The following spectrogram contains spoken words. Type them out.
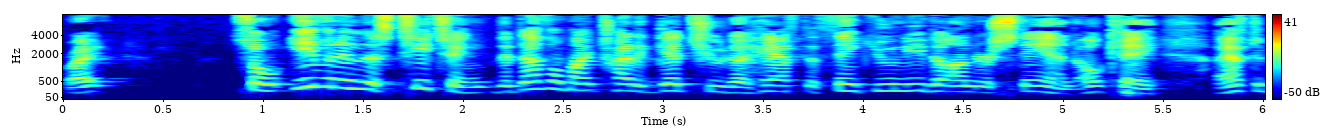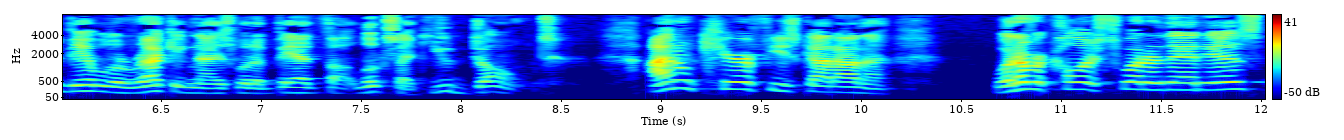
right? So even in this teaching, the devil might try to get you to have to think you need to understand, okay, I have to be able to recognize what a bad thought looks like. You don't. I don't care if he's got on a whatever color sweater that is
